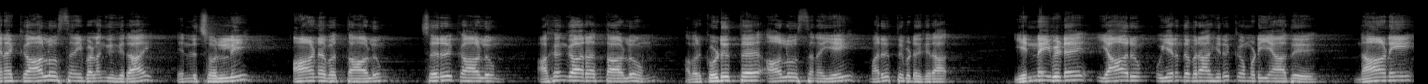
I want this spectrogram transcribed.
எனக்கு ஆலோசனை வழங்குகிறாய் என்று சொல்லி ஆணவத்தாலும் செருக்காலும் அகங்காரத்தாலும் அவர் கொடுத்த ஆலோசனையை மறுத்து விடுகிறார் என்னை விட யாரும் உயர்ந்தவராக இருக்க முடியாது. நானே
